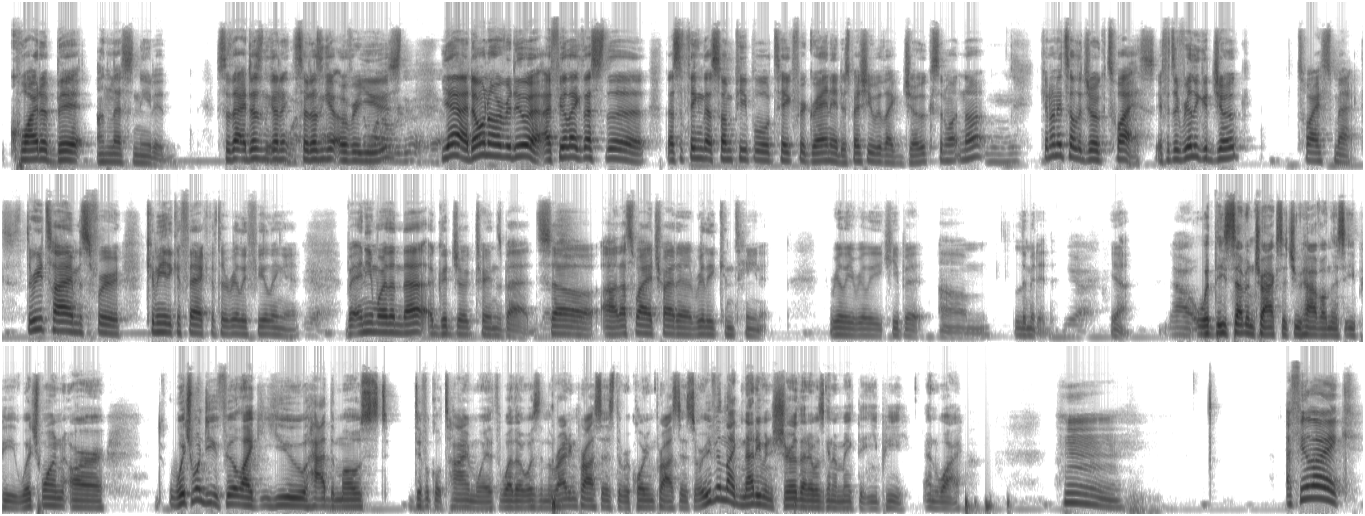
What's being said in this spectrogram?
quite a bit unless needed, so that it doesn't get so it doesn't get overused. Yeah, I don't want to overdo it. I feel like that's the that's the thing that some people take for granted, especially with like jokes and whatnot. Mm-hmm. You can only tell a joke twice. If it's a really good joke, twice max. Three times for comedic effect if they're really feeling it. But any more than that, a good joke turns bad. so uh, that's why I try to really contain it, really, really keep it um, limited. Yeah. Yeah. Now, with these seven tracks that you have on this EP, which one are, which one do you feel like you had the most difficult time with, whether it was in the writing process, the recording process, or even like not even sure that it was going to make the EP, and why? Hmm. I feel like,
